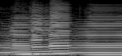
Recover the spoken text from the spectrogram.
Mm-hmm.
